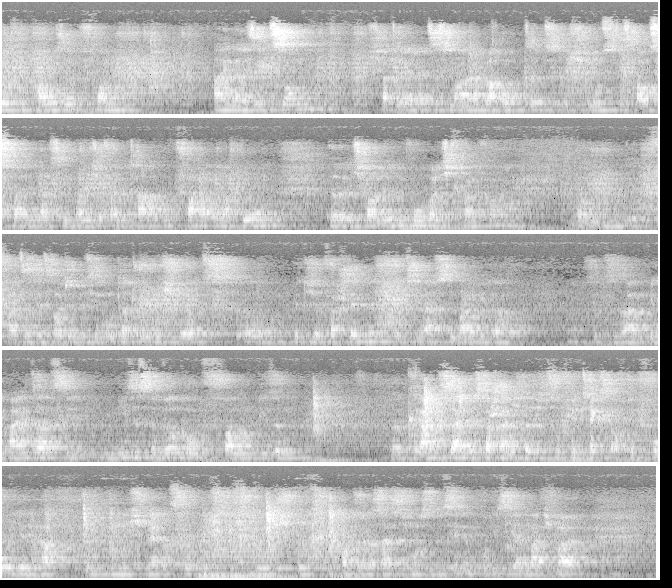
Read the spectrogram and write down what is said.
kurzen Pause von einer Sitzung. Ich hatte ja letztes Mal behauptet, ich muss das ausfallen lassen, weil ich auf eine Tagung fahre nach Rom. Äh, ich war nirgendwo, weil ich krank war. Ähm, falls das jetzt heute ein bisschen untertönig wird, äh, bitte ich um Verständnis. Ich bin zum ersten Mal wieder sozusagen im Einsatz. Die mieseste Wirkung von diesem äh, Kranksein ist wahrscheinlich, dass ich zu viel Text auf den Folien habe und nicht mehr das so richtig durchfließen konnte. Das heißt, ich muss ein bisschen improvisieren manchmal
